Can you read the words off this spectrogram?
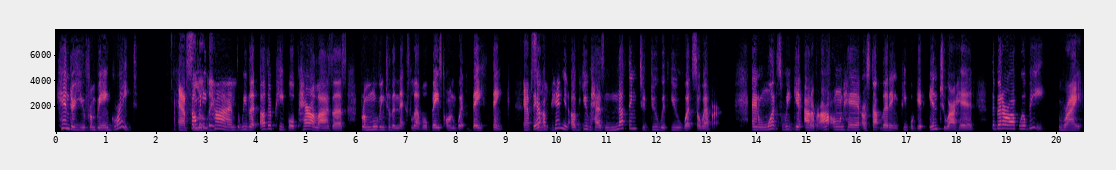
hinder you from being great. absolutely So many times we let other people paralyze us from moving to the next level based on what they think. absolutely Their opinion of you has nothing to do with you whatsoever. And once we get out of our own head or stop letting people get into our head, the better off we'll be. Right.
